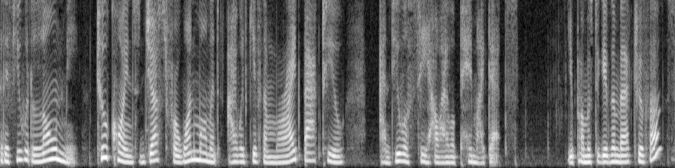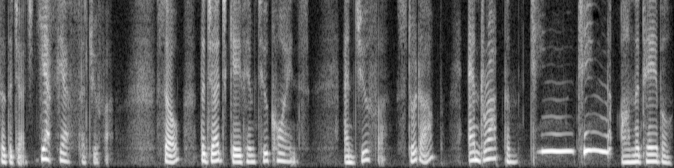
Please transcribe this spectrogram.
that if you would loan me two coins just for one moment, I would give them right back to you and you will see how I will pay my debts. You promise to give them back, Jufa? said the judge. Yes, yes, said Jufa. So the judge gave him two coins, and Jufa stood up and dropped them, ching, ching, on the table.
